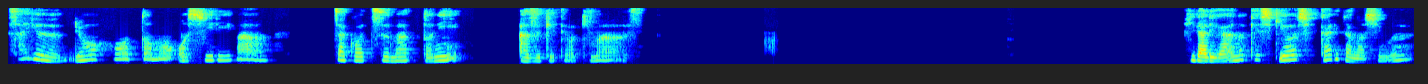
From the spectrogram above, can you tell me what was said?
左右両方ともお尻は座骨マットに預けておきます。左側の景色をしっかり楽しむ。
